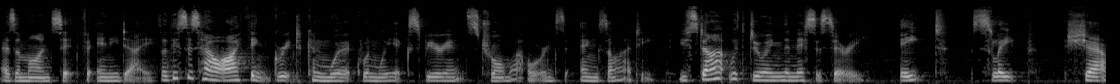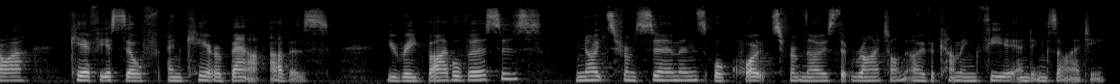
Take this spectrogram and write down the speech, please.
as a mindset for any day. So, this is how I think grit can work when we experience trauma or anxiety. You start with doing the necessary eat, sleep, shower, care for yourself, and care about others. You read Bible verses, notes from sermons, or quotes from those that write on overcoming fear and anxiety.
